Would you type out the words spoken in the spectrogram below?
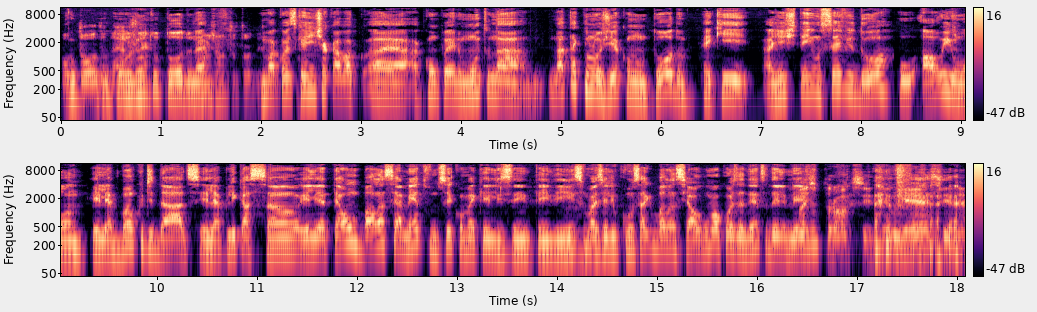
o, o todo o dela. Conjunto né? todo, né? O conjunto todo. Uma coisa que a gente acaba é, acompanhando muito na, na tecnologia como um todo é que a gente tem um servidor, o All-in-One. Ele é banco de dados, ele é aplicação, ele é até um balanceamento, não sei como é que eles entendem isso, uhum. mas ele consegue balancear alguma coisa dentro dele mesmo. Faz proxy, DNS, né?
